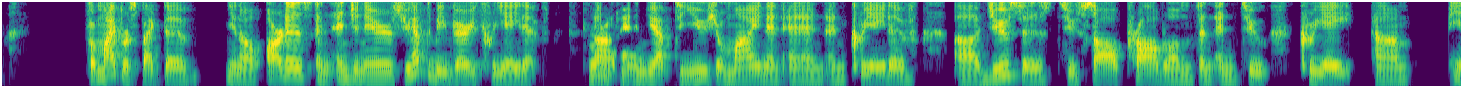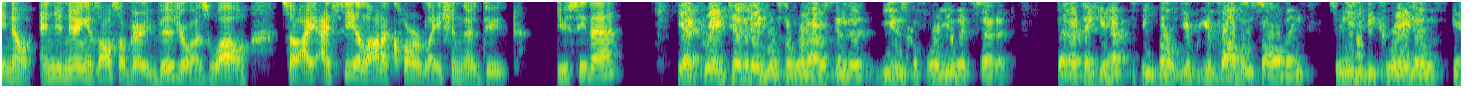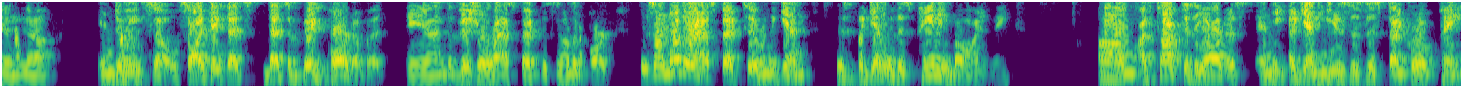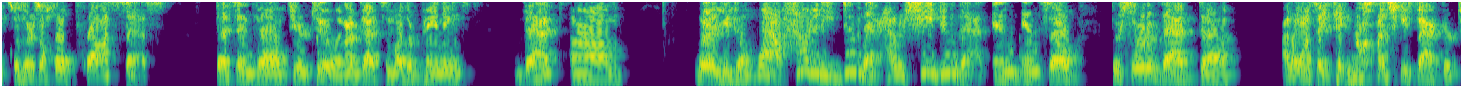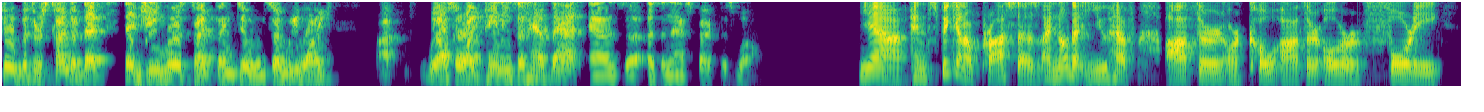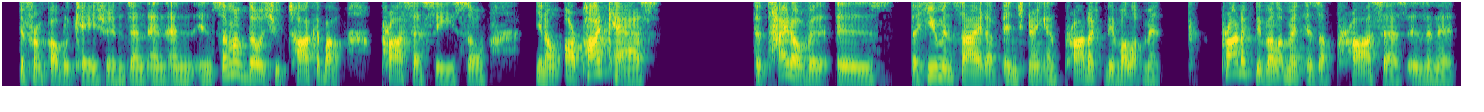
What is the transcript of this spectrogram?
from my perspective, you know, artists and engineers, you have to be very creative, uh, and you have to use your mind and and and creative uh, juices to solve problems and and to create. Um, you know, engineering is also very visual as well. So I, I see a lot of correlation there. Do do you see that? Yeah, creativity was the word I was going to use before you had said it. That I think you have to be both. You're, you're problem solving, so you need to be creative in uh, in doing so. So I think that's that's a big part of it, and the visual aspect is another part. There's another aspect too, and again, this, again with this painting behind me, um, I've talked to the artist, and he, again he uses this dichroic paint. So there's a whole process that's involved here too, and I've got some other paintings that um, where you go, wow, how did he do that? How did she do that? And and so there's sort of that. Uh, I don't want to say technology factor too, but there's kind of that that gee whiz type thing too. And so we like uh, we also like paintings that have that as uh, as an aspect as well. Yeah, and speaking of process, I know that you have authored or co-authored over 40 different publications and and and in some of those you talk about processes. So, you know, our podcast the title of it is The Human Side of Engineering and Product Development. Product development is a process, isn't it?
